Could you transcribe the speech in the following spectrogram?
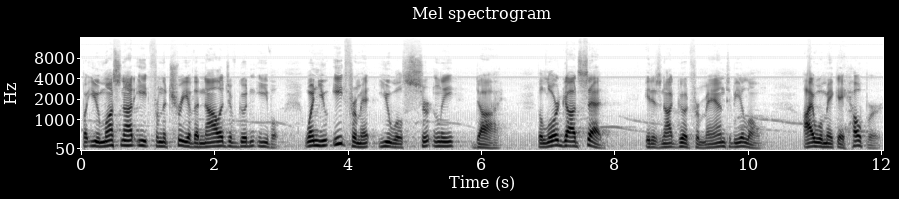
but you must not eat from the tree of the knowledge of good and evil. When you eat from it, you will certainly die. The Lord God said, It is not good for man to be alone. I will make a helper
